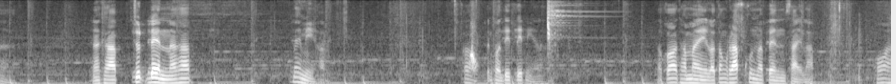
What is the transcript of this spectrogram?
อ นะครับ จุดเด่นนะครับ ไม่มีครับ ก็เป็นคนติดๆอย่างเงี้ยนะครับ แล้วก็ทำไมเราต้องรับคุณมาเป็นสายลับ เพราะว่า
